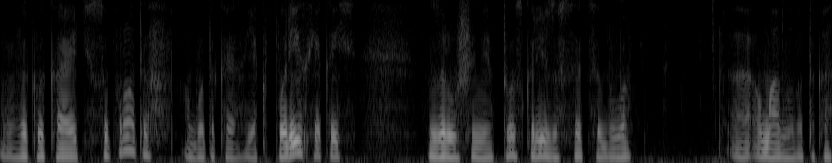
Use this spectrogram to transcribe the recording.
викликають супротив, або таке, як поріг якийсь зрушення, то, скоріш за все, це була е, омадлива така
